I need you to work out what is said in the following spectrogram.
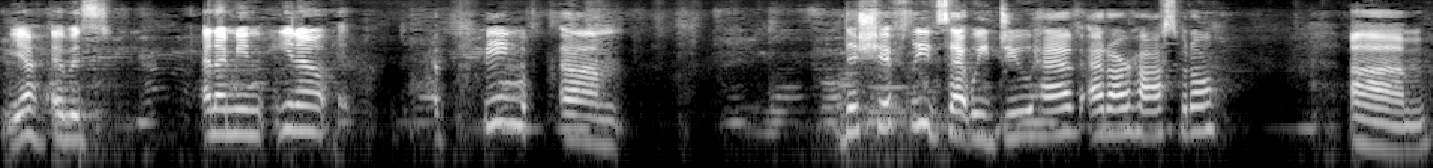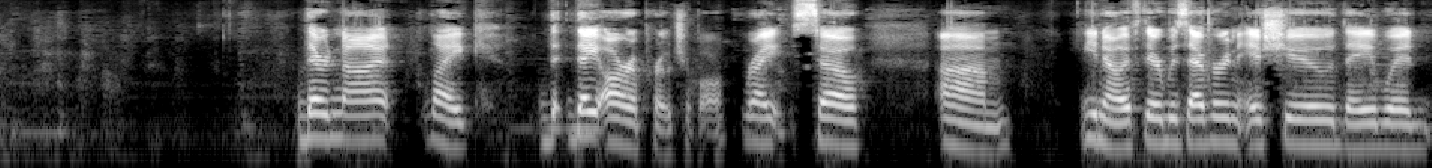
yeah, it was, and I mean, you know, being um, the shift leads that we do have at our hospital, um, they're not like th- they are approachable, right? So, um, you know, if there was ever an issue, they would,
